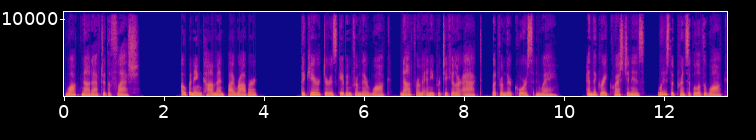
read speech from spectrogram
Walk not after the flesh. Opening comment by Robert. The character is given from their walk, not from any particular act, but from their course and way. And the great question is what is the principle of the walk,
